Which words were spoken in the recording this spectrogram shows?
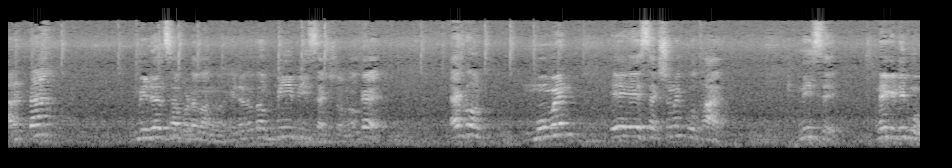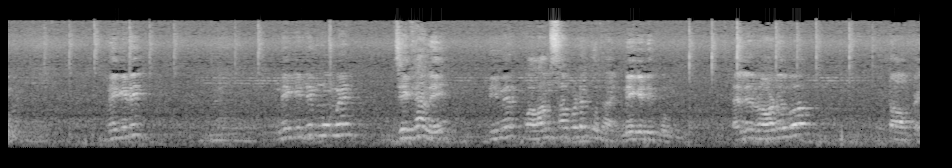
আরেকটা মিডল সাপোর্টে ভাঙো এটা তো বি বি সেকশন ওকে এখন মোমেন্ট এ এ সেকশনে কোথায়? নিচে negative moment negative negative moment যেখানে বিমের কলাম সাপোর্টে কোথায়? নেগেটিভ মোমেন্ট তাহলে রড হব টপে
